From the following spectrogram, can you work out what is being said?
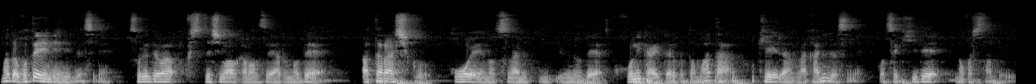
またご丁寧にですね、それでは朽ちてしまう可能性あるので、新しく宝永の津波というので、ここに書いてあることをまた境内の中にですね、こう石碑で残したという。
